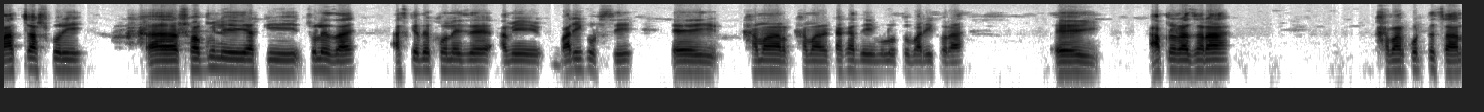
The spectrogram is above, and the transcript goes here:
মাছ চাষ করি। সব মিলিয়ে আর কি চলে যায়। আজকে দেখুন এই যে আমি বাড়ি করছি। এই খামার, খামারের টাকা দিয়ে মূলত বাড়ি করা। এই আপনারা যারা খামার করতে চান,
